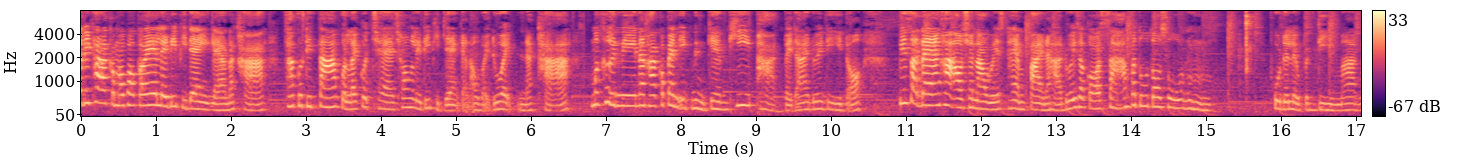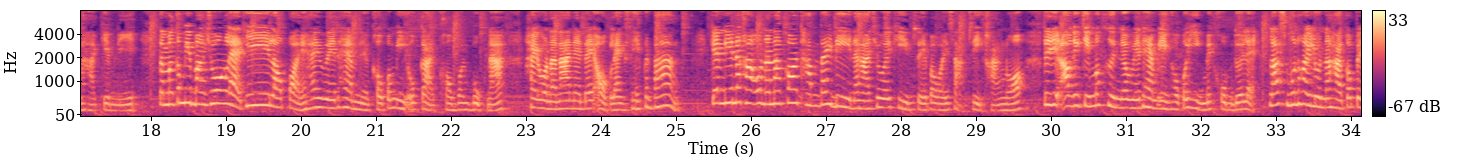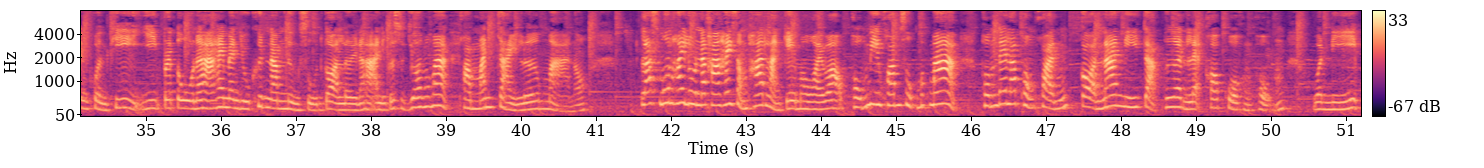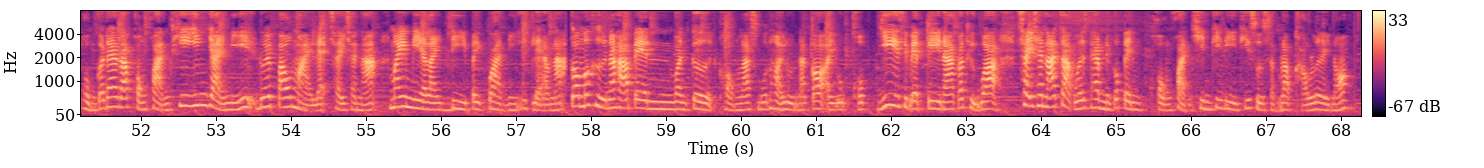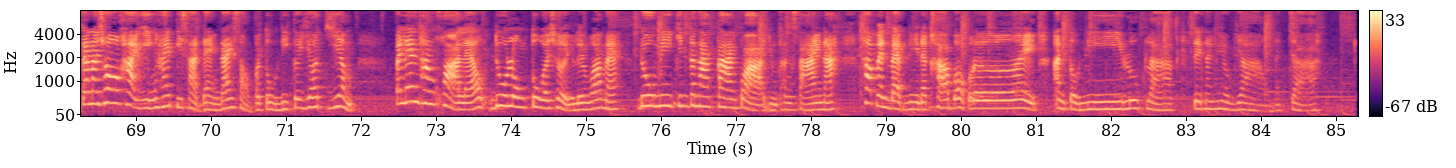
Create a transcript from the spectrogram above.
สวัสดีค่ะกลับมาพบกับเอเลดี้ผีแดงอีกแล้วนะคะ ฝากกดติดตาม กดไลค์ กดแชร์ช่องดดี้ผีแดงกันเอาไว้ด้วยนะคะ เมื่อคืนนี้นะคะก็เป็นอีกหนึ่งเกมที่ผ่านไปได้ด้วยดีเนาะปีศาจแดงค่ะเอาชนะเวสต์แฮมไปนะคะ ด้วยสกอร์ 3 ประตูต่อศูนย์ พูดได้เลยว่าดีมากนะคะเกมนี้ แต่มันก็มีบางช่วงแหละที่เราปล่อยให้เวสแฮมเนี่ยเขาก็มีโอกาสของบอลบุกนะ ให้โอนาน่าเนี่ยได้ออกแรงเซฟกันบ้าง เกมนี้นะคะโอนาน่าก็ทำได้ดีนะคะ ช่วยทีมเซฟเอาไว้ 3-4 ครั้งเนาะ แต่เอาจริงๆเมื่อคืนเนี่ยเวสแฮมเองเขาก็ยิงไม่คมด้วยแหละลัสมุนฮอยลุนนะคะ ก็เป็นคนที่ยิงประตูนะคะ ให้แมนยูขึ้นนำ1-0ก่อนเลยนะคะ อันนี้ก็สุดยอดมากๆความมั่นใจเริ่มมาเนาะ ลัสมูนไฮลุนนะคะ ให้สัมภาษณ์หลังเกมเอาไว้ว่า ผมมีความสุขมากๆ ผมได้รับของขวัญก่อนหน้านี้จากเพื่อนและครอบครัวของผม วันนี้ผมก็ได้รับของขวัญที่ยิ่งใหญ่นี้ด้วยเป้าหมายและชัยชนะ ไม่มีอะไรดีไปกว่านี้อีกแล้วนะ ก็เมื่อคืนนะคะเป็นวันเกิดของลัสมูนไฮลุนนะก็อายุครบ 21 ปีนะ ก็ถือว่าชัยชนะจากเวสต์แฮมเนี่ยก็เป็นของขวัญชิ้นที่ดีที่สุดสำหรับเขาเลยเนาะกานาโชค่ะยิงให้ปีศาจแดงได้ 2 ประตูนี่ก็ยอดเยี่ยม ไปเล่นทางขวาแล้วดูลงตัวเฉยเลยว่าไหมดูมีจินตนาการกว่าอยู่ทางซ้ายนะ ถ้าเป็นแบบนี้นะคะบอกเลย อันโตนีลูกหลักได้นั่งยาวๆนะจ๊ะ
